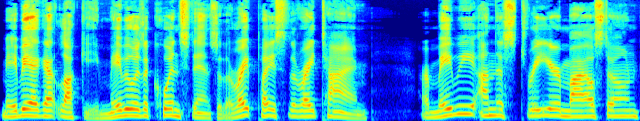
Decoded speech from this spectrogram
Maybe I got lucky. Maybe it was a coincidence or the right place at the right time. Or maybe on this three year milestone,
